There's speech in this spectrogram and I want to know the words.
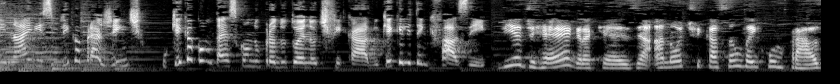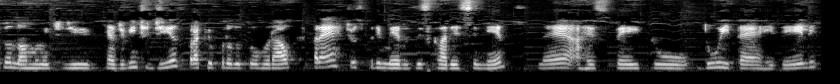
E explica pra gente o que, que acontece quando o produtor é notificado, o que, que ele tem que fazer? Via de regra, Kézia, a notificação vem com um prazo, normalmente de, que é de 20 dias, para que o produtor rural preste os primeiros esclarecimentos né, a respeito do ITR dele.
